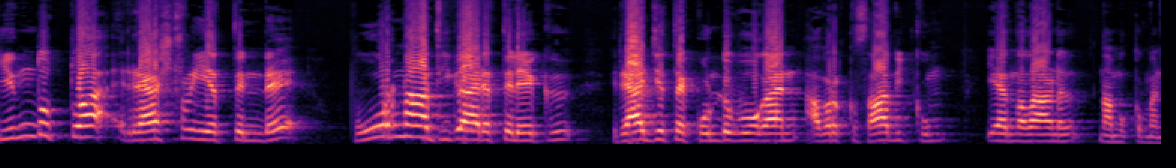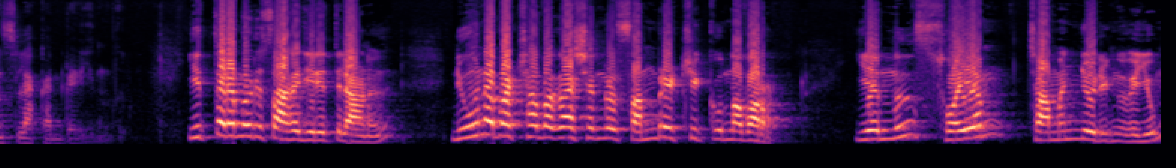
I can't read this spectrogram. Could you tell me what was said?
ഹിന്ദുത്വ രാഷ്ട്രീയത്തിന്റെ പൂർണാധികാരത്തിലേക്ക് രാജ്യത്തെ കൊണ്ടുപോകാൻ അവർക്ക് സാധിക്കും എന്നതാണ് നമുക്ക് മനസ്സിലാക്കാൻ കഴിയുന്നത്. ഇത്തരമൊരു സാഹചര്യത്തിലാണ് ന്യൂനപക്ഷാവകാശങ്ങൾ സംരക്ഷിക്കുന്നവർ എന്ന് സ്വയം ചമഞ്ഞൊരുങ്ങുകയും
